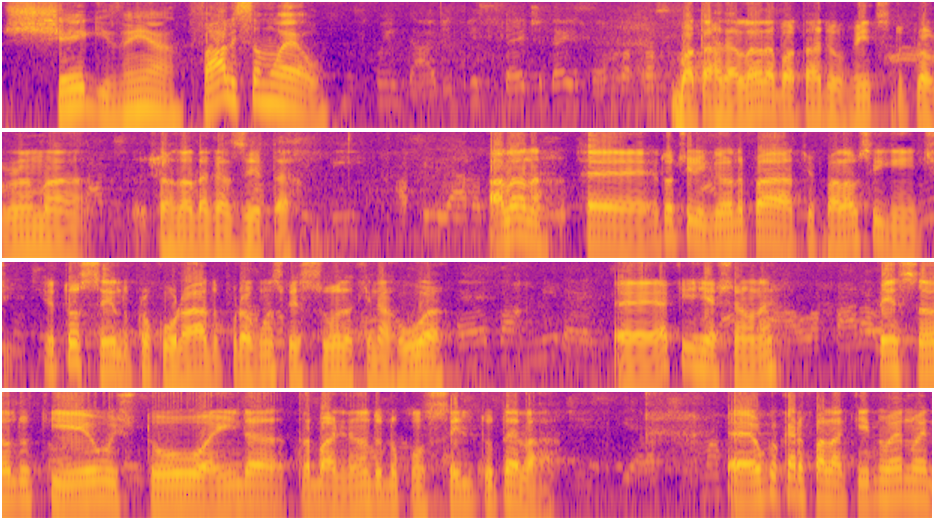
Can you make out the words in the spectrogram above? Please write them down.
Chegue, venha. Fale, Samuel. Boa tarde, Alana. Boa tarde, ouvintes do programa Jornal da Gazeta. Alana, é, eu estou te ligando para te falar o seguinte. Eu estou sendo procurado por algumas pessoas aqui na rua, é, aqui em Riachão, né? Pensando que eu estou ainda trabalhando no Conselho Tutelar. É, o que eu quero falar aqui não é, não, é,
